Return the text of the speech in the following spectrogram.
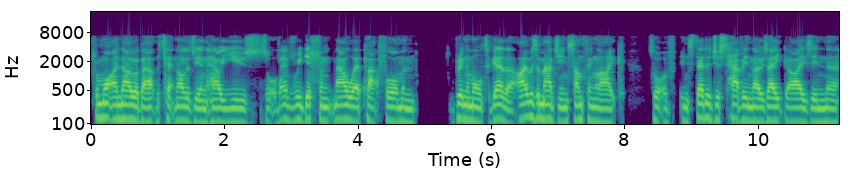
from what I know about the technology and how you use sort of every different malware platform and bring them all together, I was imagining something like sort of instead of just having those eight guys in the,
